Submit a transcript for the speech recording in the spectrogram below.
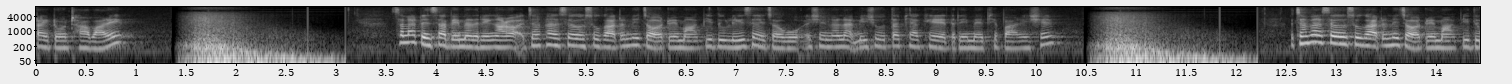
တိုက်တွန်းထားပါတယ်။ဆလတ်တင်ဆက်ပေးမယ့်တဲ့တင်ကတော့အကြံဖတ်ဆဲအုပ်စုကတနစ်ကျော်အတွင်းမှာပြည်သူ40ကျော်ကိုအရှင်လက်လက်မိရှို့တပ်ဖြတ်ခဲ့တဲ့တဲ့တင်ပဲဖြစ်ပါတယ်ရှင်။အကြမ်းဖက်ဆဲအုပ်စုကတနစ်ကျော်အတွင်းမှာပြည်သူ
